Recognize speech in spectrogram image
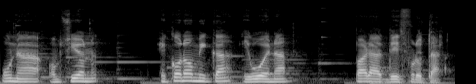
Una opción económica y buena para disfrutar.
